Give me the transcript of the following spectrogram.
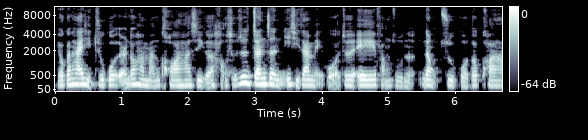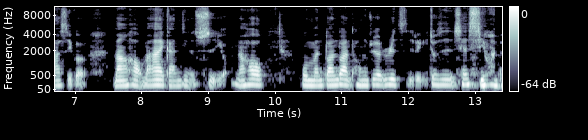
有跟他一起住过的人都还蛮夸他是一个好室友，就是真正一起在美国就是 AA 房租的那种住过，都夸他是一个蛮好蛮爱干净的室友，然后。我们短短同居的日子里，就是先洗碗的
